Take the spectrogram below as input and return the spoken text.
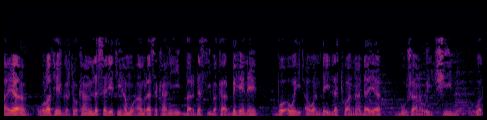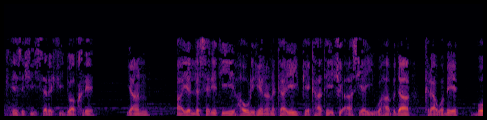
ئایا وڵاتە یەکگرتوەکان لەسەرەتی هەموو ئامرازەکانی بەردەستی بەکار بهێنێ بۆ ئەوەی ئەوەندەی لە توانادایە بوژانەوەی چین وەک هێزێکی سەرەکی دوابخرێ یان ئاەت لە سەرەتی هەوڵی هێنانەکایەی پێکهاتەیەکی ئاسیایی وەها بدا کراوە بێ بۆ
